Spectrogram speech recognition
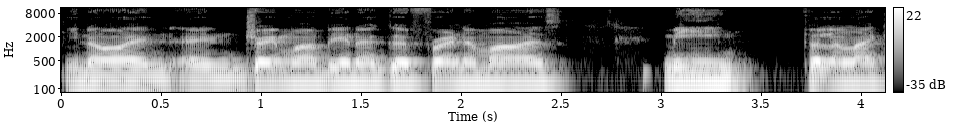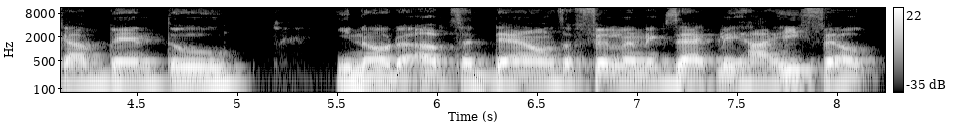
You know, and and Draymond being a good friend of mine, me feeling like I've been through, you know, the ups and downs of feeling exactly how he felt.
